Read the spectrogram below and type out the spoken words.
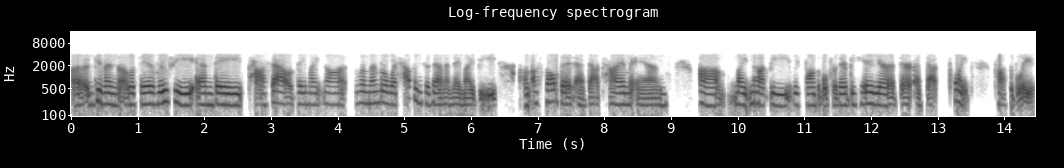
uh, given, uh, let's say, a roofie and they pass out, they might not remember what happened to them, and they might be um, assaulted at that time and um, might not be responsible for their behavior at their at that point, possibly.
